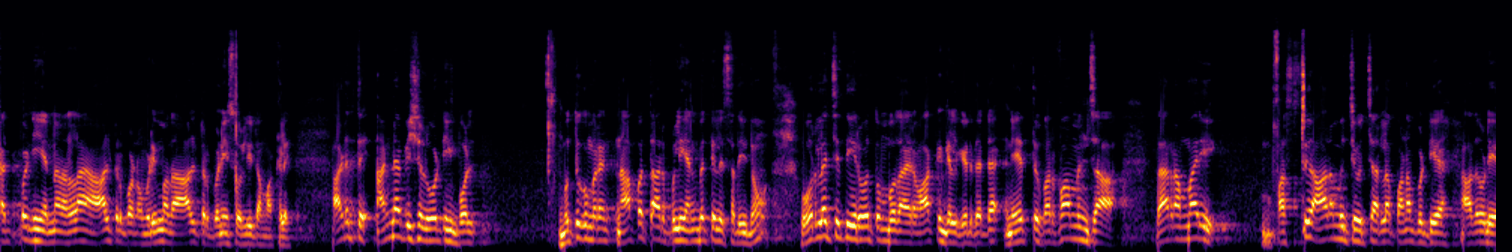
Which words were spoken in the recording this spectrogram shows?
கட் பண்ணி என்ன நல்லா ஆல்டர் பண்ண முடியுமோ அதை ஆல்டர் பண்ணி சொல்லிட்டேன் மக்களே. அடுத்து அன்அஃபிஷியல் ஓட்டிங் போல் முத்துக்குமரன் நாற்பத்தாறு புள்ளி எண்பத்தேழு சதவீதம். ஒரு லட்சத்தி இருபத்தொம்போதாயிரம் வாக்குகள் கிட்டத்தட்ட நேற்று பர்ஃபார்மன்ஸா வேற மாதிரி ஃபர்ஸ்ட் ஆரம்பிச்சு வச்சார்ல பணப்பட்டிய. அதோடைய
